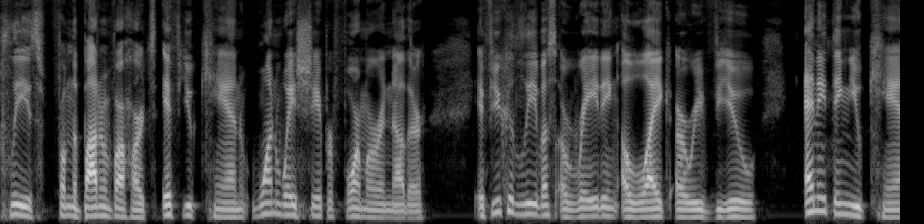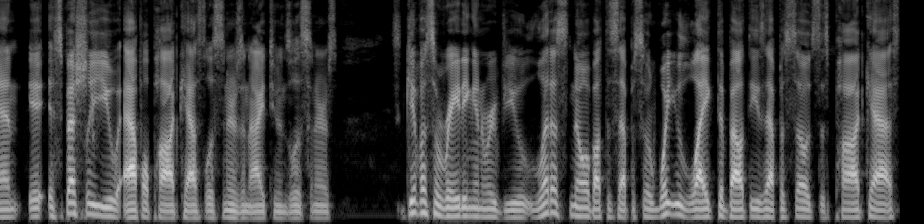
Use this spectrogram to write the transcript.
please, from the bottom of our hearts, if you can, one way, shape, or form or another, if you could leave us a rating, a like, a review, anything you can, especially you Apple Podcast listeners and iTunes listeners, give us a rating and review. Let us know about this episode, what you liked about these episodes, this podcast.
